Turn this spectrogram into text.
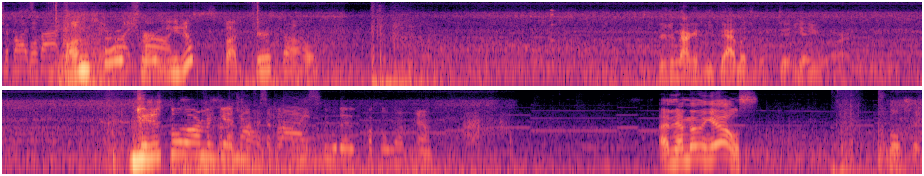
Long story short, you just fucked yourself. You're not gonna be that much of a. Di- yeah, you are. You just pulled Armageddon Look out on me. I'm gonna do whatever the fuck I want now. I didn't have nothing else. Bullshit.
